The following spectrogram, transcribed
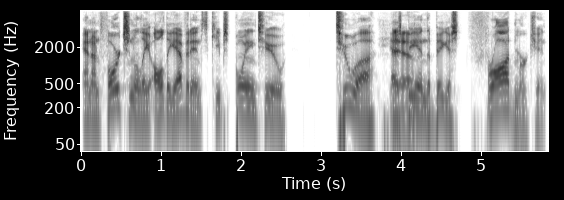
And unfortunately, all the evidence keeps pointing to Tua as Yeah. being the biggest fraud merchant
